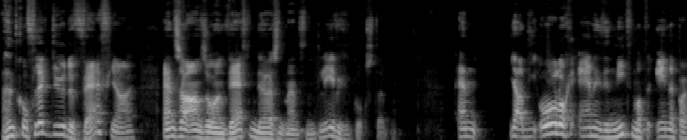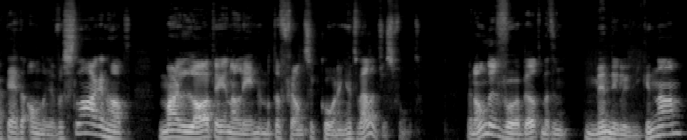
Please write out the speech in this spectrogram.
En het conflict duurde vijf jaar en zou aan zo'n 15.000 mensen het leven gekost hebben. En ja, die oorlog eindigde niet omdat de ene partij de andere verslagen had, maar louter en alleen omdat de Franse koning het welletjes vond. Een ander voorbeeld met een minder ludieke naam,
